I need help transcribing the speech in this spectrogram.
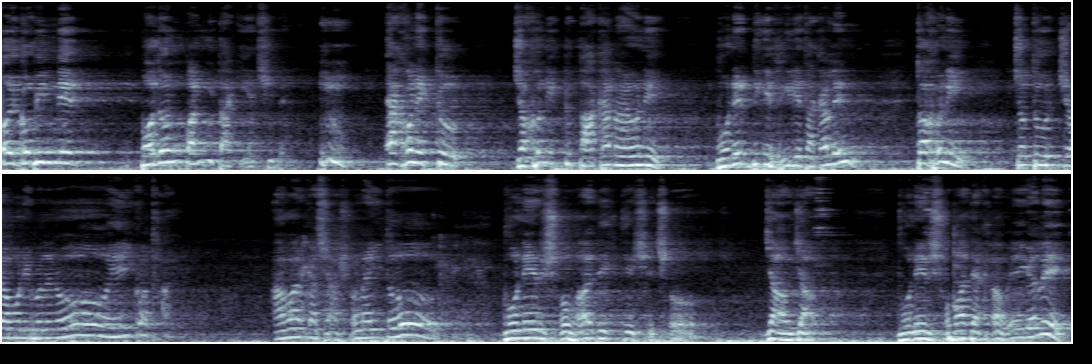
ওই গোবিন্দের বদন পানি তাকিয়েছিলেন। এখন একটু, যখন একটু পাকা নয়নে বনের দিকে ফিরে তাকালেন, তখনই চতুর্চরমণি বলেন, ও, এই কথা। আমার কাছে আসো নাই তো। বনের শোভা দেখতে এসেছ। যাও যাও। বনের শোভা দেখা হয়ে গেলে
